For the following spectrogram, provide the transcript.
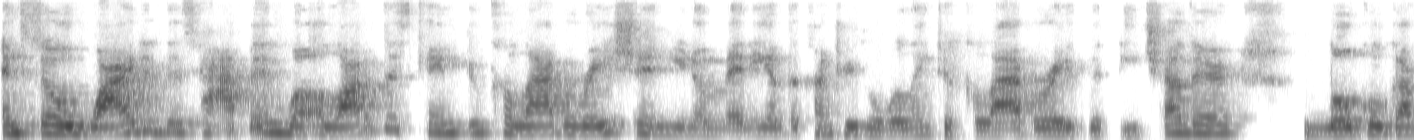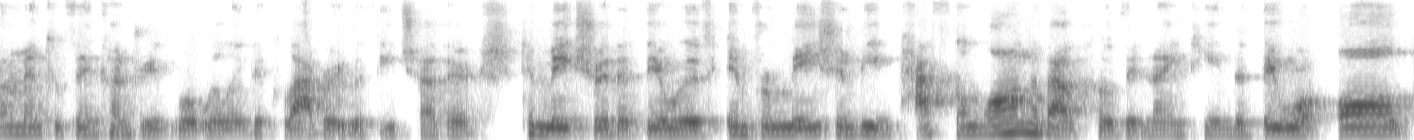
And so why did this happen? Well, a lot of this came through collaboration. You know, many of the countries were willing to collaborate with each other. Local governments within countries were willing to collaborate with each other to make sure that there was information being passed along about COVID-19, that they were all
